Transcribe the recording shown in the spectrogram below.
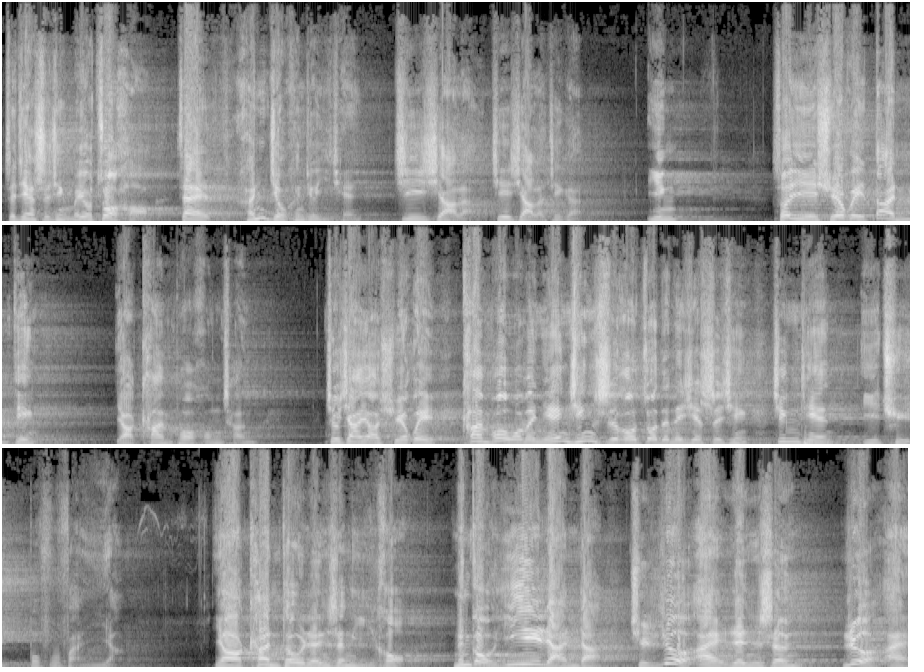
这件事情没有做好，在很久很久以前积下了结下了这个因，所以学会淡定，要看破红尘，就像要学会看破我们年轻时候做的那些事情，今天一去不复返一样，要看透人生以后，能够依然的。去热爱人生，热爱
